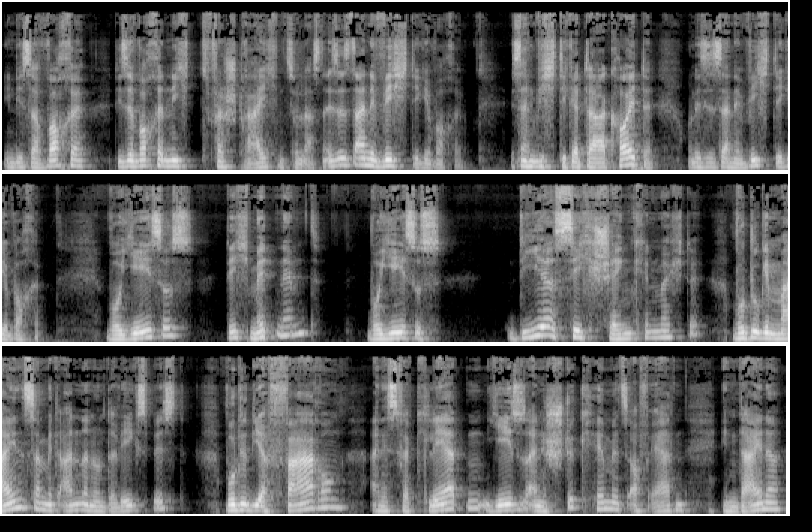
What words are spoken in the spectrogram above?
in dieser Woche, diese Woche nicht verstreichen zu lassen. Es ist eine wichtige Woche, es ist ein wichtiger Tag heute und es ist eine wichtige Woche, wo Jesus dich mitnimmt, wo Jesus dir sich schenken möchte, wo du gemeinsam mit anderen unterwegs bist, wo du die Erfahrung eines verklärten Jesus, ein Stück Himmels auf Erden in deiner,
